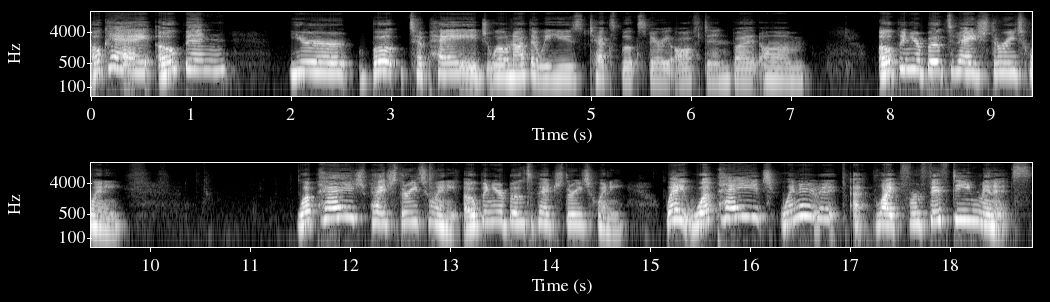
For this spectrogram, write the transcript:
okay, open your book to page, well, not that we use textbooks very often, but um open your book to page 320. What page? Page 320. Open your book to page 320. Wait, what page? When did it? Uh, like for 15 minutes.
